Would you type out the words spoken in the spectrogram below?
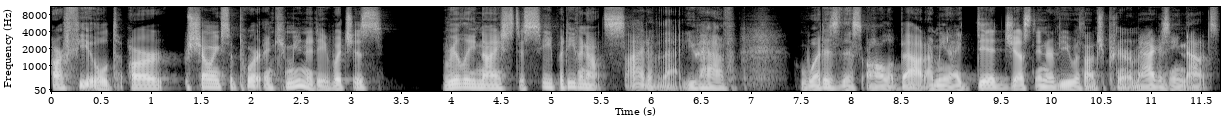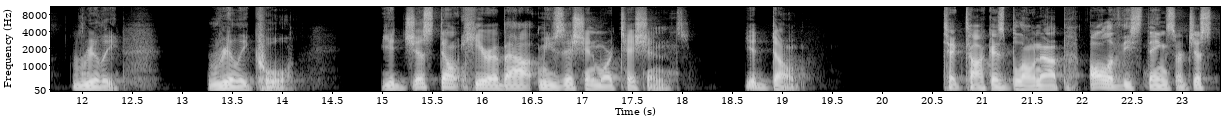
our field are showing support and community, which is really nice to see. But even outside of that, you have what is this all about? I mean, I did just interview with Entrepreneur Magazine. That's really, really cool. You just don't hear about musician morticians. You don't. TikTok has blown up. All of these things are just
